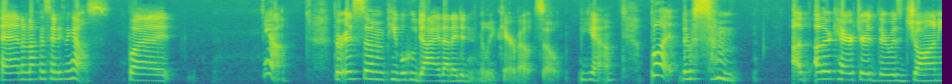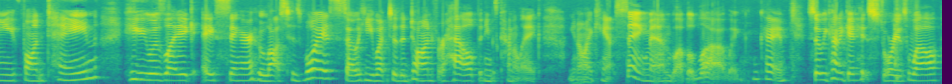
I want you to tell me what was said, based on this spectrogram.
and I'm not gonna say anything else. But yeah, there is some people who die that I didn't really care about. So yeah, but there was some other characters there was johnny fontane. He was like a singer who lost his voice so he went to the don for help and he was kind of like you know i can't sing man blah blah blah like okay. So we kind of get his story as well.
